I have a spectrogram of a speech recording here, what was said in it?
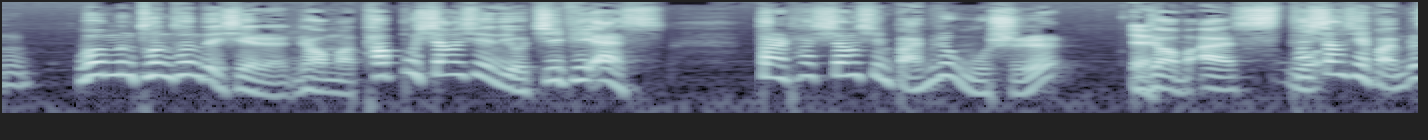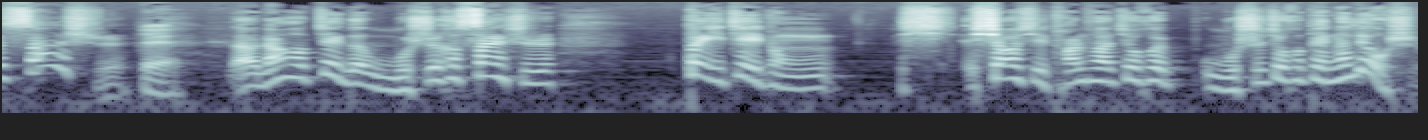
嗯温温吞吞的一些人，你知道吗？他不相信有 GPS，但是他相信百分之五十。你知道吧？哎，他相信百分之三十。对。呃，然后这个五十和三十被这种消息传出来，就会五十就会变成六十。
